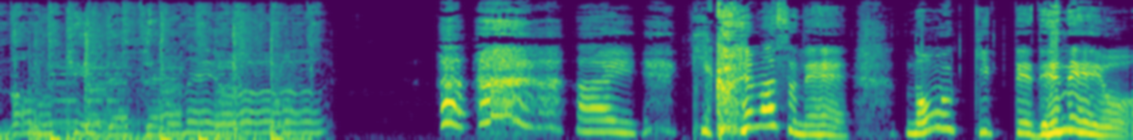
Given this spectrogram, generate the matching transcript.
飲む気出てねよ はい。聞こえますね。飲む気って出ねえよ。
